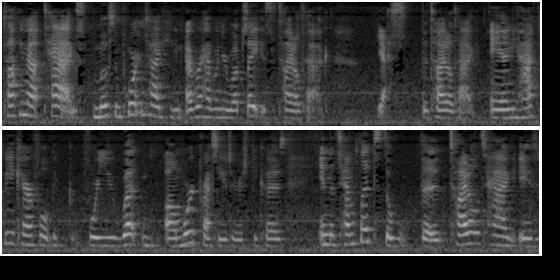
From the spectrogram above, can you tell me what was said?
Talking about tags, the most important tag you can ever have on your website is the title tag. Yes, the title tag. And you have to be careful for you um, WordPress users because in the templates, the, the title tag is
